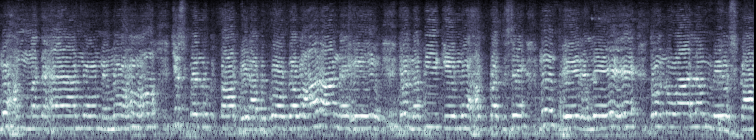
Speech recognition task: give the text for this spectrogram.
محمد ہے مومنو۔ جس پہ نکتا بھی رب کو گوارا نہیں، جو نبی کی محبت سے منہ پھیر لے، دونوں عالم میں اس کا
